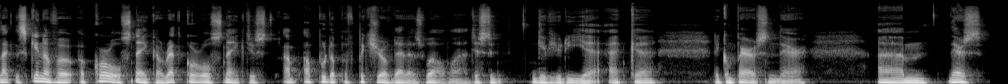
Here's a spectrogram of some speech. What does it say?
like the skin of a, a, coral snake, a red coral snake. Just I'll, I'll, put up a picture of that as well, uh, just to give you the uh, uh, the comparison there. Um, there's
